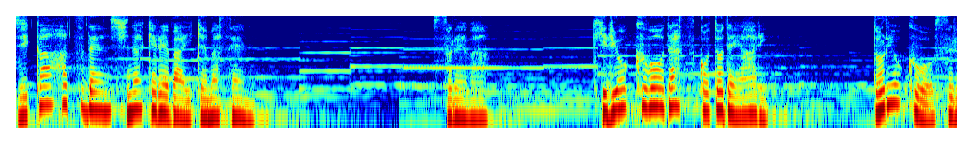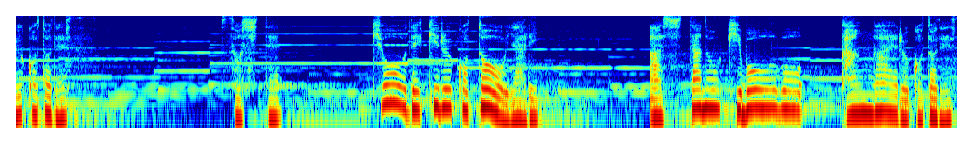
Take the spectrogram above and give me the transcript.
自家発電しなければいけません。それは気力を出すことであり努力をすることです。そして今日できることをやり明日の希望を考えることです。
